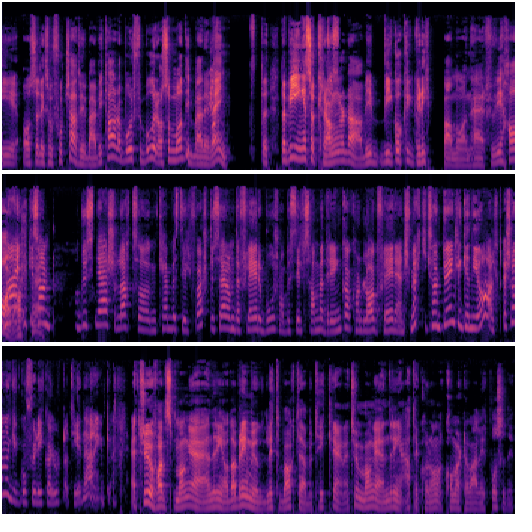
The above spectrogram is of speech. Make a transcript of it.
10, og så liksom fortsetter vi bare. Vi tar det bord for bord, og så må de bare vente. Det, det blir ingen som krangler. Vi, vi går ikke glipp av noen her, for vi har Nei, alt ikke sant? Og du ser så lett sånn, hvem bestilte først. Du ser om det er flere bord som har bestilt samme drinker, kan lage flere i en smekk. ikke sant? Det er egentlig genialt. Jeg skjønner ikke hvorfor de ikke har gjort det tidligere, egentlig. Jeg tror jo faktisk mange endringer, og da bringer vi jo litt tilbake til butikkgreiene, jeg tror mange endringer etter korona kommer til å være litt positive.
